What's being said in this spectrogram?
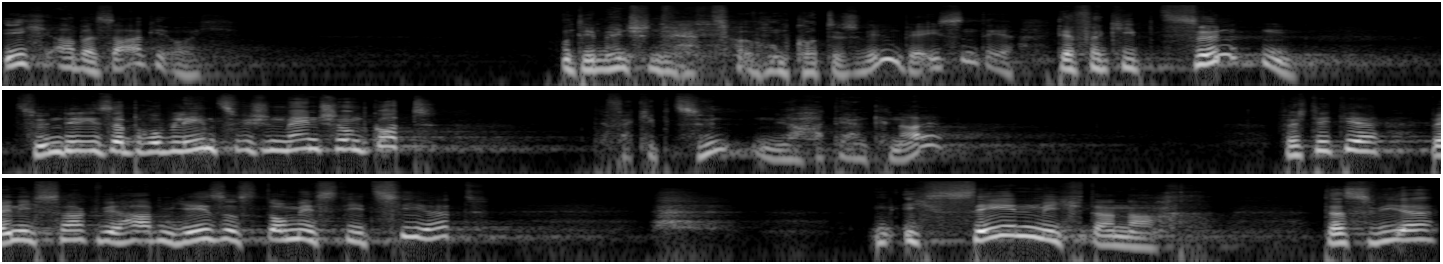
ich aber sage euch. Und die Menschen werden sagen, um Gottes Willen, wer ist denn der? Der vergibt Sünden. Sünde ist ein Problem zwischen Mensch und Gott. Der vergibt Sünden. Ja, hat der einen Knall? Versteht ihr, wenn ich sage, wir haben Jesus domestiziert, ich sehne mich danach, dass wir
